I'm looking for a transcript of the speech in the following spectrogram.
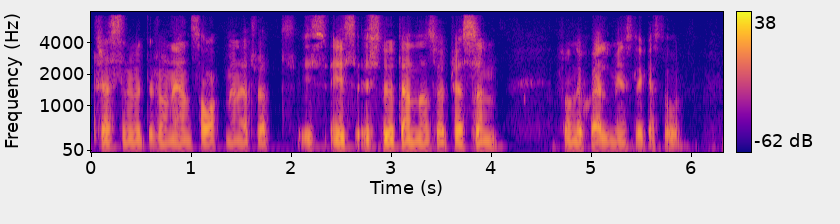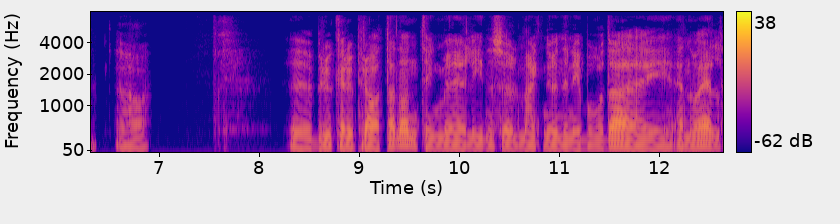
pressen utifrån är en sak men jag tror att i, i, i slutändan så är pressen från dig själv minst lika stor. Ja. Brukar du prata någonting med Linus Ullmark nu när ni båda är i NHL?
